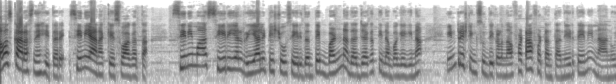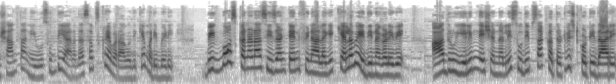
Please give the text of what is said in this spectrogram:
ನಮಸ್ಕಾರ ಸ್ನೇಹಿತರೆ, ಸಿನಿಯಾನಕ್ಕೆ ಸ್ವಾಗತ. ಸಿನಿಮಾ, ಸೀರಿಯಲ್, ರಿಯಾಲಿಟಿ ಶೋ ಸೇರಿದಂತೆ ಬಣ್ಣದ ಜಗತ್ತಿನ ಬಗೆಗಿನ ಇಂಟ್ರೆಸ್ಟಿಂಗ್ ಸುದ್ದಿಗಳನ್ನು ಫಟಾಫಟ್ ಅಂತ ನೀಡ್ತೇನೆ. ನಾನು ಶಾಂತ, ನೀವು ಸುದ್ದಿಯಾನದ ಸಬ್ಸ್ಕ್ರೈಬರ್ ಆಗೋದಕ್ಕೆ ಮರಿಬೇಡಿ. Bigg Boss Kannada season ten ಫಿನಾಲೆಗೆ ಕೆಲವೇ ದಿನಗಳಿವೆ. ಆದರೂ ಎಲಿಮಿನೇಷನ್ನಲ್ಲಿ ಸುದೀಪ್ ಸಖತ್ ಟ್ವಿಸ್ಟ್ ಕೊಟ್ಟಿದ್ದಾರೆ.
